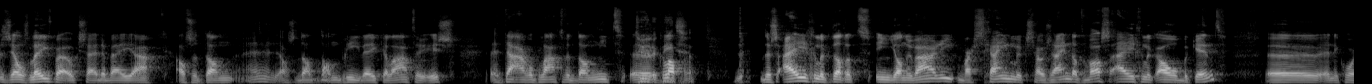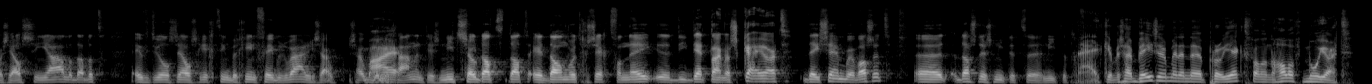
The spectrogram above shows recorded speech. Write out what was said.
zelfs leefbaar ook zeiden bij ja, als, het dan, hè, als dat dan drie weken later is, eh, daarop laten we het dan niet klappen. Niet. Dus eigenlijk dat het in januari waarschijnlijk zou zijn, dat was eigenlijk al bekend. Uh, en ik hoor zelfs signalen dat het eventueel zelfs richting begin februari zou, zou maar... kunnen gaan. En het is niet zo dat, dat er dan wordt gezegd van nee, die deadline was keihard, december was het. Uh, dat is dus niet het, niet het geval. Nee, we zijn bezig met een project van een half miljard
